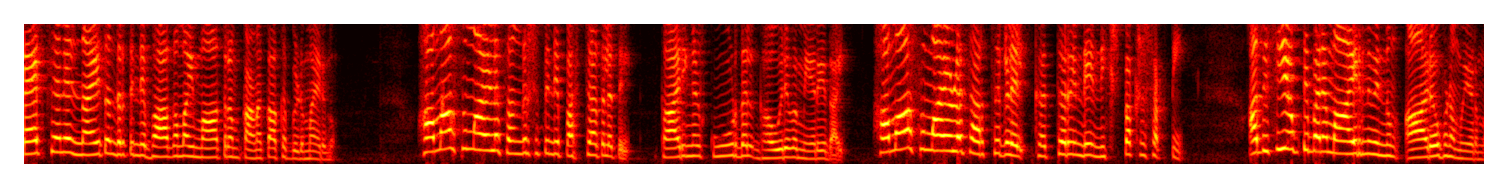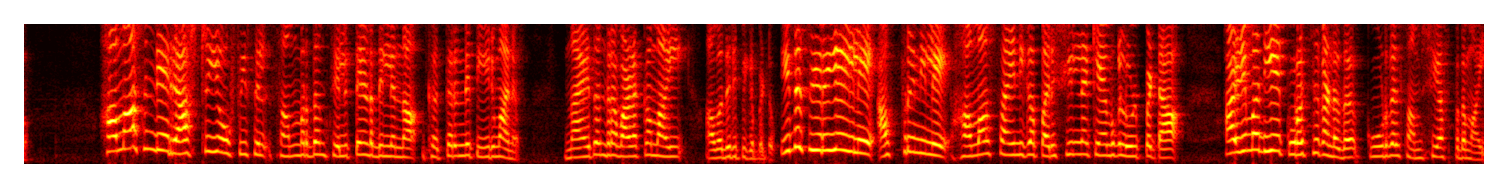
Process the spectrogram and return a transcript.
ബാക്ക് ചാനൽ നയതന്ത്രത്തിന്റെ ഭാഗമായി മാത്രം കണക്കാക്കപ്പെടുമായിരുന്നു. ഹമാസുമായുള്ള സംഘർഷത്തിന്റെ പശ്ചാത്തലത്തിൽ കാര്യങ്ങൾ കൂടുതൽ ഗൗരവമേറിയതായി. ഹമാസുമായുള്ള ചർച്ചകളിൽ ഖത്തറിന്റെ നിഷ്പക്ഷ ശക്തി അതിശയോക്തിപരമായിരുന്നുവെന്നും ആരോപണമുയർന്നു. ഹമാസിന്റെ രാഷ്ട്രീയ ഓഫീസിൽ സമ്മർദ്ദം ചെലുത്തേണ്ടതില്ലെന്ന ഖത്തറിന്റെ തീരുമാനം നയതന്ത്ര വഴക്കമായി അവതരിപ്പിക്കപ്പെട്ടു. ഇത് സിറിയയിലെ അഫ്രിനിലെ ഹമാസ് സൈനിക പരിശീലന ക്യാമ്പുകൾ ഉൾപ്പെട്ട അഴിമതിയെ കുറച്ചു കണ്ടത് കൂടുതൽ സംശയാസ്പദമായി.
